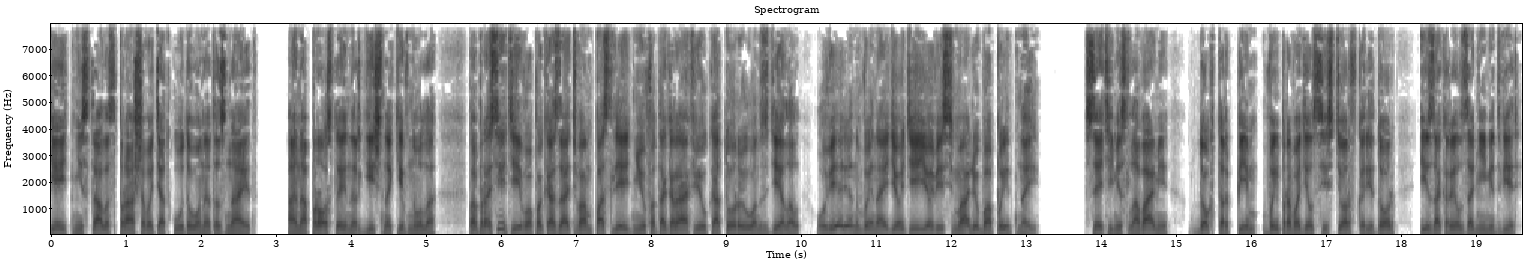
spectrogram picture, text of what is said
Кейт не стала спрашивать, откуда он это знает. Она просто энергично кивнула. Попросите его показать вам последнюю фотографию, которую он сделал. Уверен, вы найдете ее весьма любопытной». С этими словами доктор Пим выпроводил сестер в коридор и закрыл за ними дверь.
